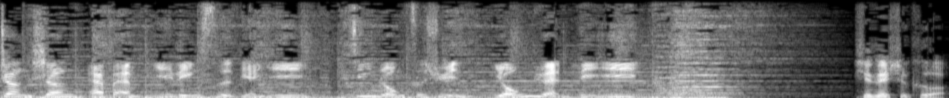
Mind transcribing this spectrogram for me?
正声 FM 一零四点一，金融资讯永远第一。现在时刻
